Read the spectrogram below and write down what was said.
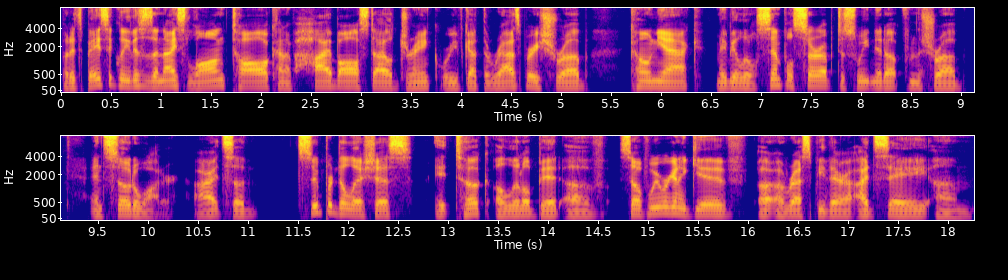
But it's basically this is a nice long, tall, kind of highball style drink where you've got the raspberry shrub, cognac, maybe a little simple syrup to sweeten it up from the shrub, and soda water. All right, so super delicious. It took a little bit of so if we were going to give a, a, recipe there, I'd say, um,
